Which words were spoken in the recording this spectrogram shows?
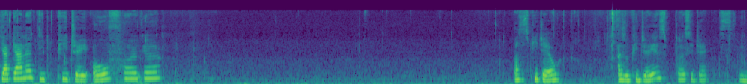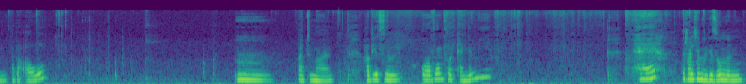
Ja, gerne die PJO-Folge. Was ist PJO? Also PJ ist Percy Jackson, aber auch. Mm. Warte mal. Hab jetzt einen Ohrwurm von Enemy? Hä? Wahrscheinlich haben wir gesungen.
